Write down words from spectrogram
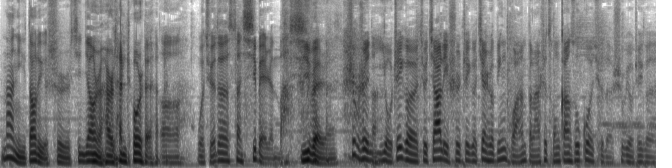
那你到底是新疆人还是兰州人？呃，我觉得算西北人吧，西北人 是不是你有这个？就家里是这个建设兵团，本来是从甘肃过去的，是不是有这个？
